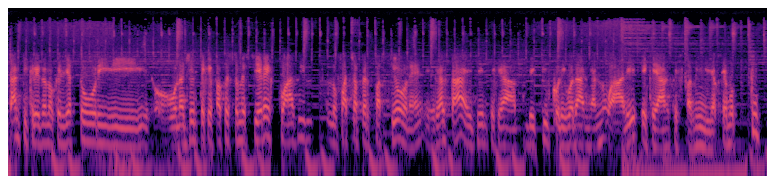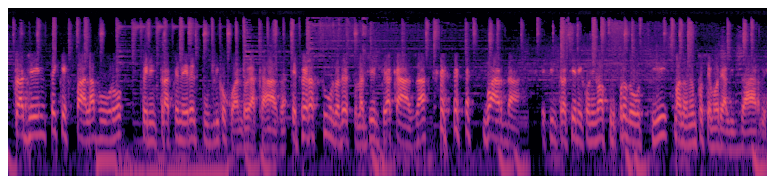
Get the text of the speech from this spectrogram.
tanti credono che gli attori o la gente che fa questo mestiere quasi lo faccia per passione, in realtà è gente che ha dei piccoli guadagni annuali e che ha anche famiglia. Siamo tutta gente che fa lavoro per intrattenere il pubblico quando è a casa e per assurdo adesso la gente a casa guarda e si intrattiene con i nostri prodotti, ma noi non possiamo realizzarli.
